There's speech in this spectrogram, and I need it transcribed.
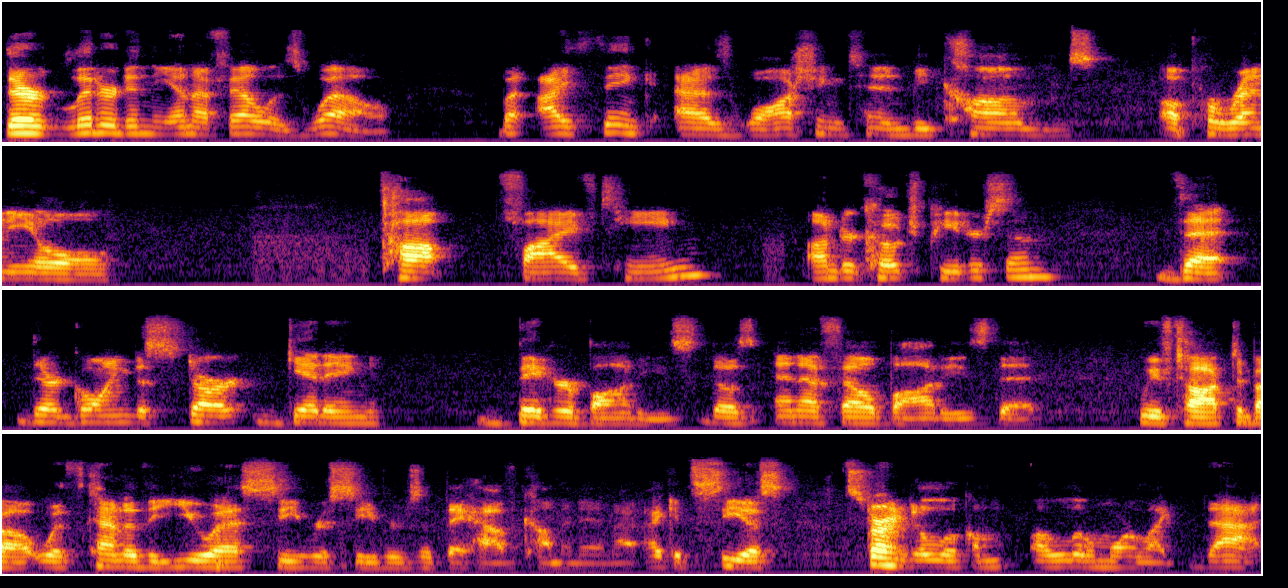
they're littered in the NFL as well. But I think as Washington becomes a perennial top five team under Coach Petersen that they're going to start getting bigger bodies, those NFL bodies that we've talked about with kind of the USC receivers that they have coming in. I, I could see us starting to look a, a, little more like that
